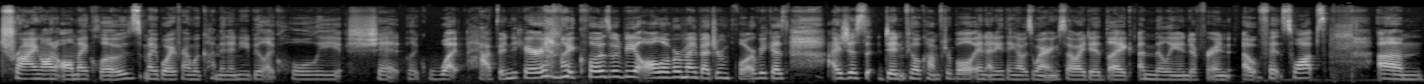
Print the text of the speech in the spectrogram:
trying on all my clothes, my boyfriend would come in and he'd be like, Holy shit, like what happened here? And my clothes would be all over my bedroom floor because I just didn't feel comfortable in anything I was wearing. So I did like a million different outfit swaps. Um,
